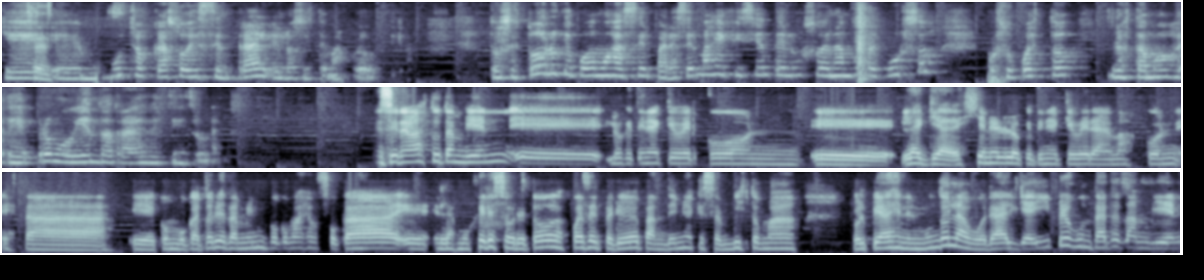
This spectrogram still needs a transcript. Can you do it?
que en muchos casos es central en los sistemas productivos. Entonces, todo lo que podamos hacer para hacer más eficiente el uso de ambos recursos, por supuesto, lo estamos eh, promoviendo a través de este instrumento. Mencionabas tú también eh, lo que tenía que ver con eh, la equidad de género, lo que tenía que ver además con esta eh, convocatoria también un poco más enfocada en las mujeres, sobre todo después del periodo de pandemia que se han visto más golpeadas en el mundo laboral. Y ahí preguntarte también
